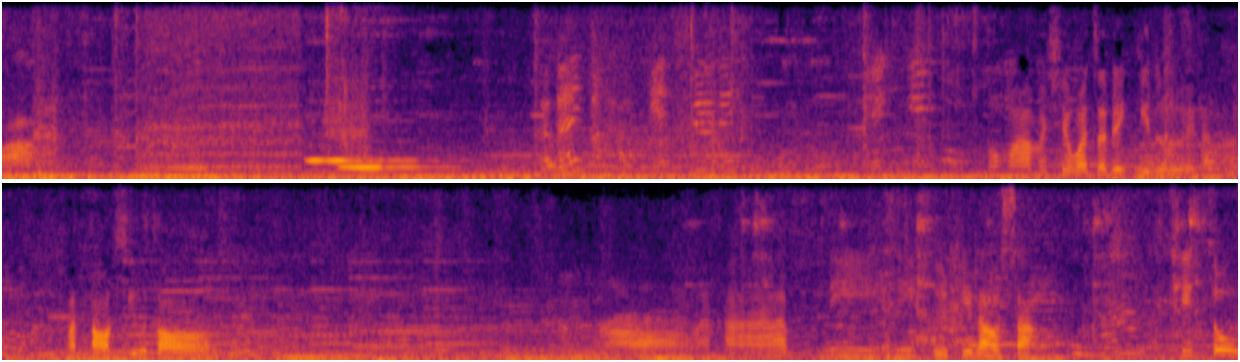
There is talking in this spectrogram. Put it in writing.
ปังก็มาไม่ใช่ว่าจะได้กินเลยนะมาต่อคิวต่อนะครับ นี่อันนี้คือที่เราสั่งที่ตู้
